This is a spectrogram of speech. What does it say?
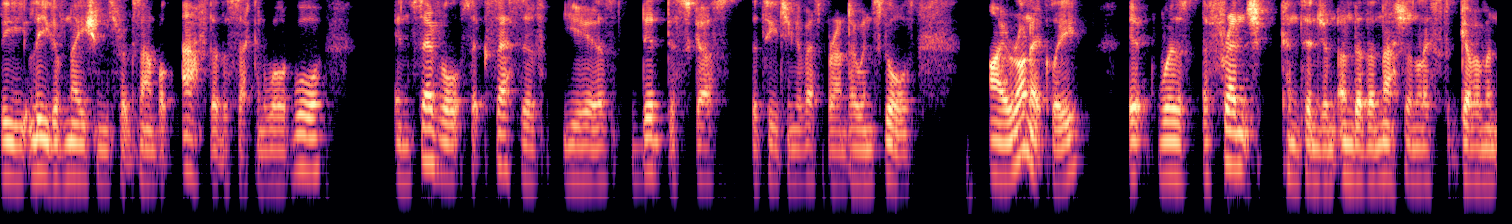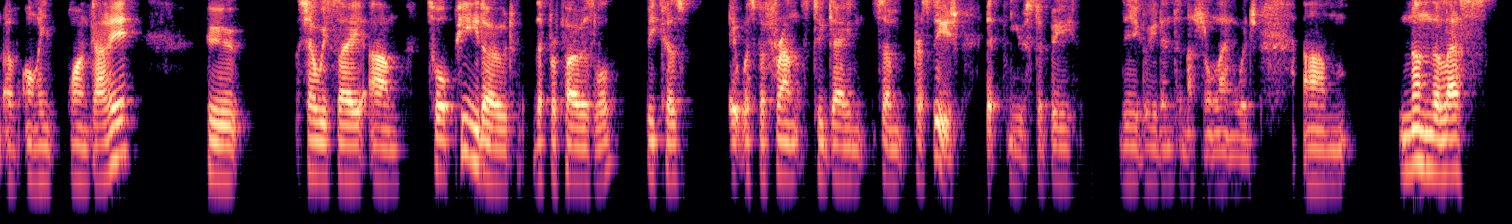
the League of Nations, for example, after the Second World War, in several successive years, did discuss the teaching of Esperanto in schools. Ironically, it was the French contingent under the nationalist government of Henri Poincaré who, shall we say, um, torpedoed the proposal because it was for France to gain some prestige. It used to be the agreed international language. Um, nonetheless,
